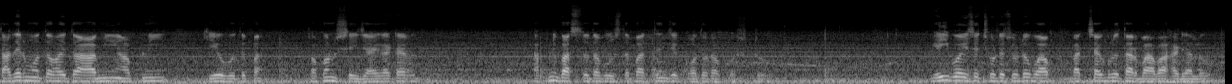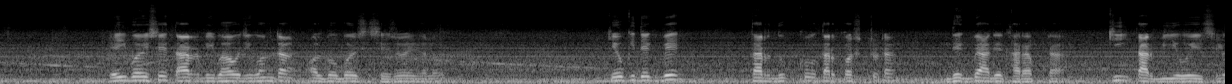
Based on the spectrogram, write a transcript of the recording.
তাদের মতো হয়তো আমি, আপনি কেউ হতে পার তখন সেই জায়গাটার আপনি বাস্তবতা বুঝতে পারতেন যে কতটা কষ্ট। এই বয়সে ছোট ছোট বাচ্চাগুলো তার বাবা হারালো এই বয়সে তার বিবাহ জীবনটা অল্প বয়সে শেষ হয়ে গেল। কেউ কি দেখবে তার দুঃখ, তার কষ্টটা? দেখবে আগে খারাপটা। কি তার বিয়ে হয়েছিল?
